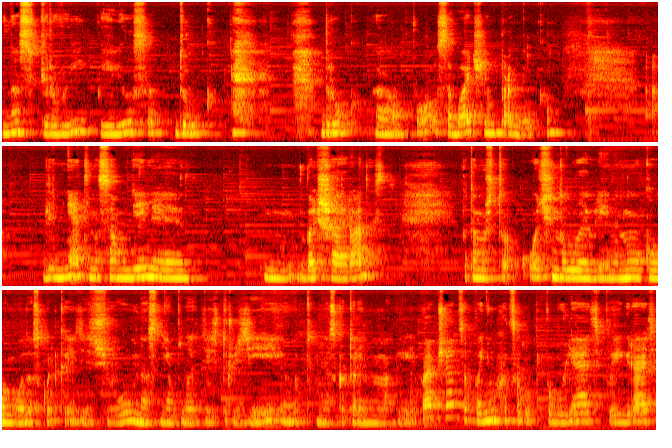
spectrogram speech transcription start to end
у нас впервые появился друг. друг а, по собачьим прогулкам. Для меня это на самом деле большая радость, потому что очень долгое время, ну около года, сколько я здесь живу, у нас не было здесь друзей, вот, с которыми мы могли пообщаться, понюхаться, погулять, поиграть,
